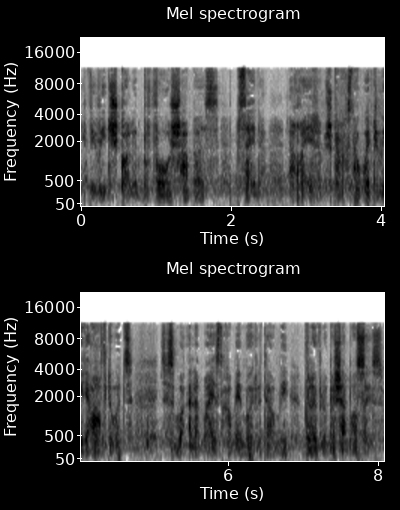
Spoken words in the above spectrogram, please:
If you read Shkolim before Shabbos, Peseda, now when you read it afterwards, says Elamai is coming to tell me, Klovle B'Shabbos is.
